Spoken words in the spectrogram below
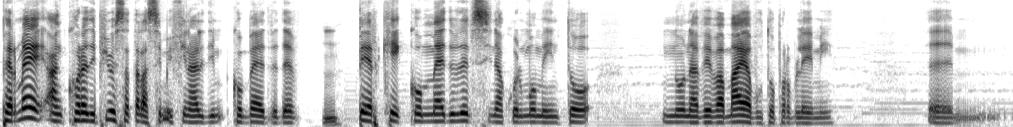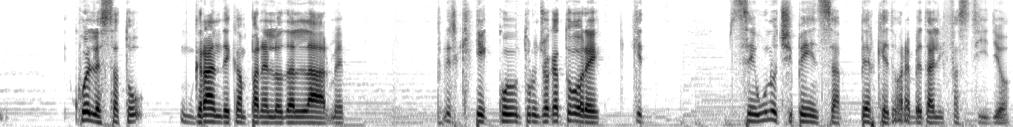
Per me ancora di più è stata la semifinale di, con Medvedev, mm. perché con Medvedev sino a quel momento non aveva mai avuto problemi. Eh, quello è stato un grande campanello d'allarme, perché contro un giocatore che se uno ci pensa perché dovrebbe dargli fastidio,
